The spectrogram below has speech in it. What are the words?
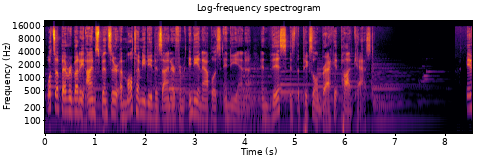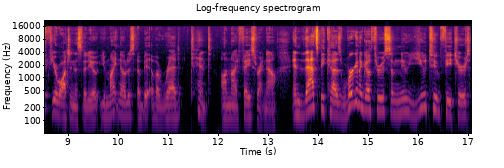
What's up, everybody? I'm Spencer, a multimedia designer from Indianapolis, Indiana, and this is the Pixel and Bracket Podcast. If you're watching this video, you might notice a bit of a red tint on my face right now. And that's because we're going to go through some new YouTube features,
